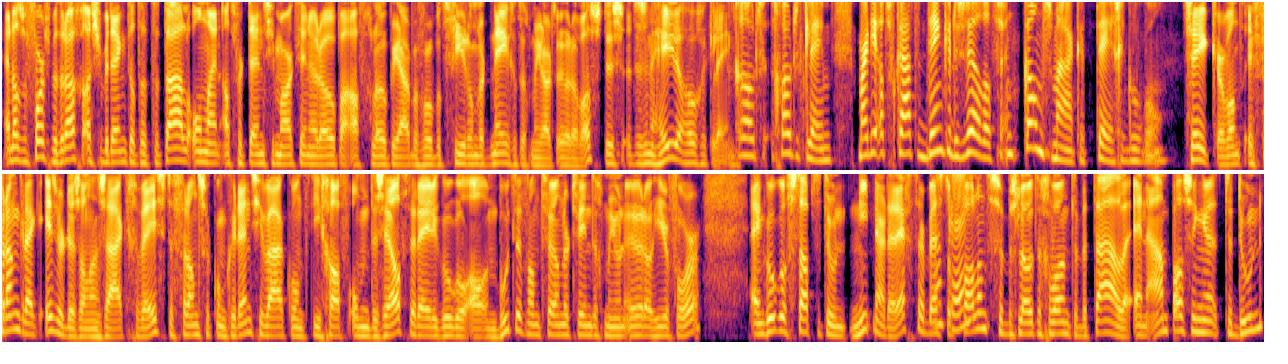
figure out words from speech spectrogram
En dat is een fors bedrag als je bedenkt dat de totale online advertentiemarkt in Europa afgelopen jaar bijvoorbeeld 490 miljard euro was. Dus het is een hele hoge claim. Groot, grote claim. Maar die advocaten denken dus wel dat ze een kans maken tegen Google. Zeker, want in Frankrijk is er dus al een zaak geweest. De Franse concurrentiewaakhond die gaf om dezelfde reden Google al een boete van 220 miljoen euro hiervoor. En Google stapte toen niet naar de rechter, best opvallend. Ze besloten gewoon te betalen en aanpassingen te doen.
